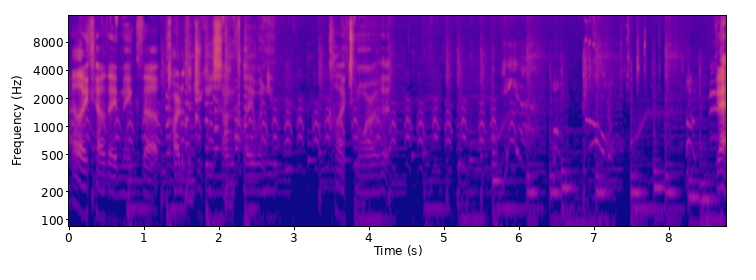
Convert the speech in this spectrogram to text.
I like how they make the part of the Jiggy song play when you collect more of it. Yeah.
